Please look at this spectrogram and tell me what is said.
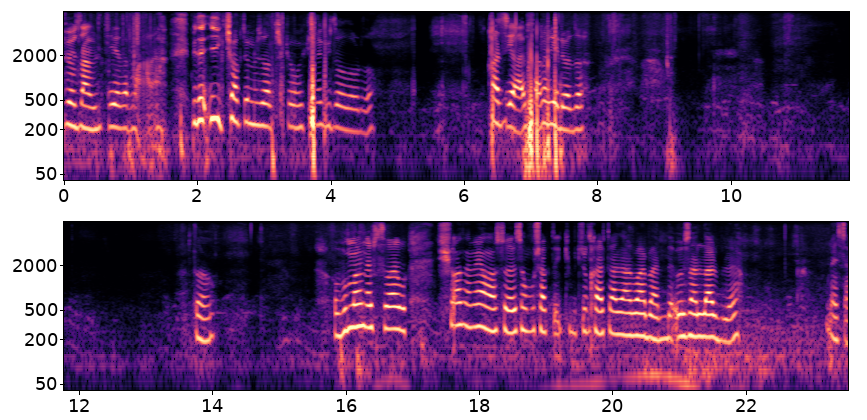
bir özellik diyelim abi. Bir de ilk çaktan özel çıkıyormuş. Ne güzel olurdu. Hadi ya sana geliyordu. Tamam. Bunların hepsi var. Şu anda ne yalan söylesem uçaktaki bütün karakterler var bende. Özeller bile. Neyse.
